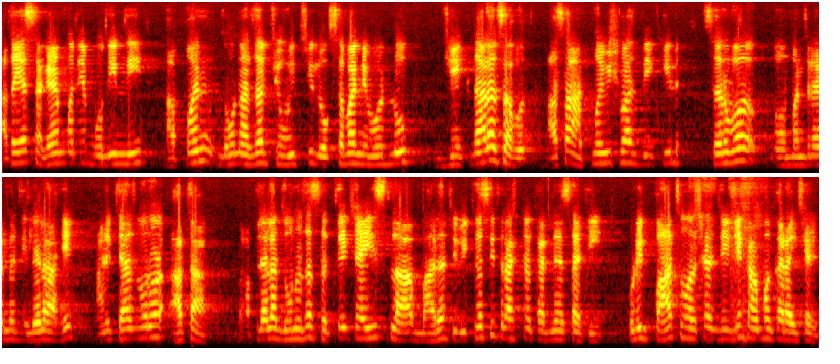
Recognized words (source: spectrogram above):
आता या सगळ्यांमध्ये मोदींनी आपण दोन हजार चोवीस ची लोकसभा निवडणूक जिंकणारच आहोत असा आत्मविश्वास देखील सर्व मंत्र्यांना दिलेला आहे. आणि त्याचबरोबर आता आपल्याला दोन हजार सत्तेचाळीस ला भारत विकसित राष्ट्र करण्यासाठी पुढील पाच वर्षात जे जे कामं करायचे आहेत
